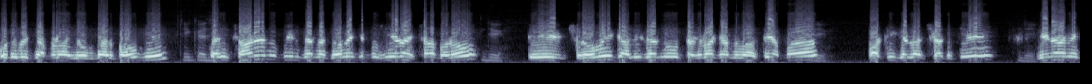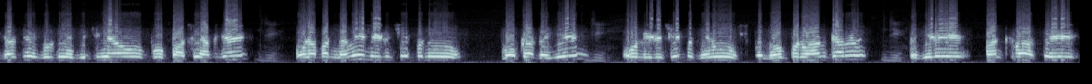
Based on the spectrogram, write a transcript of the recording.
ਉਹਦੇ ਵਿੱਚ ਆਪਣਾ ਯੋਗਦਾਨ ਪਾਊਗੀ। ਅਸੀਂ ਸਾਰਿਆਂ ਨੂੰ ਅਪੀਲ ਕਰਨਾ ਚਾਹੁੰਦੇ ਕਿ ਤੁਸੀਂ ਇਹਦਾ ਹਿੱਸਾ ਬਣੋ ਤੇ ਸ਼੍ਰੋਮਣੀ ਅਕਾਲੀ ਦਲ ਨੂੰ ਤਗੜਾ ਕਰਨ ਵਾਸਤੇ ਆਪਾਂ ਬਾਕੀ ਗੱਲਾਂ ਛੱਡ ਕੇ ਜੀ। ਜਿਨ੍ਹਾਂ ਨੇ ਗਲਤੀਆਂ ਗੁਲਤੀਆਂ ਕੀਤੀਆਂ ਉਹ ਉਹ ਪਾਸੇ ਹਟ ਗਏ ਜੀ। ਹੁਣ ਆਪਾਂ ਨਵੀਂ ਲੀਡਰਸ਼ਿਪ ਨੂੰ ਮੌਕਾ ਦਈਏ। ਜੀ। ਉਹ ਲੀਡਰਸ਼ਿਪ ਜਿਹਨੂੰ ਲੋਕ ਪ੍ਰਵਾਨ ਕਰਨ ਜੀ। ਤੇ ਜਿਹੜੇ ਪੰਥ ਵਾਸਤੇ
